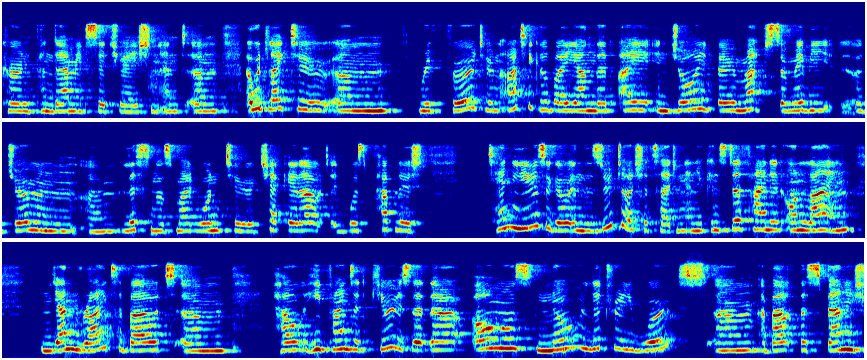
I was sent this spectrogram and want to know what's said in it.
current pandemic situation. And um, I would like to um, refer to an article by Jan that I enjoyed very much. So maybe German um, listeners might want to check it out. It was published 10 years ago in the Süddeutsche Zeitung, and you can still find it online. Jan writes about um, how he finds it curious that there are almost no literary works um, about the Spanish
